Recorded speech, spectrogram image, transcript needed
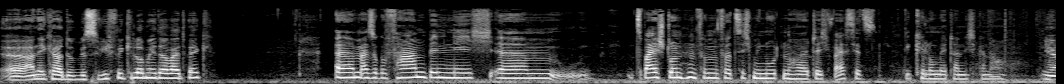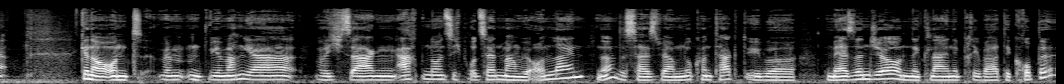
äh, Annika, du bist wie viel Kilometer weit weg? Ähm, also gefahren bin ich ähm, zwei Stunden 45 Minuten heute. Ich weiß jetzt die Kilometer nicht genau. Ja. Genau, und, und wir machen ja, würde ich sagen, 98 Prozent machen wir online. Ne? Das heißt, wir haben nur Kontakt über Messenger und eine kleine private Gruppe.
